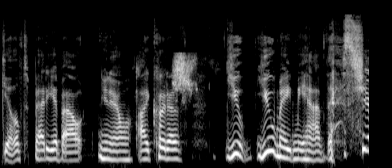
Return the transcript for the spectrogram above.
guilt Betty about, you know, I could have you you made me have this. She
